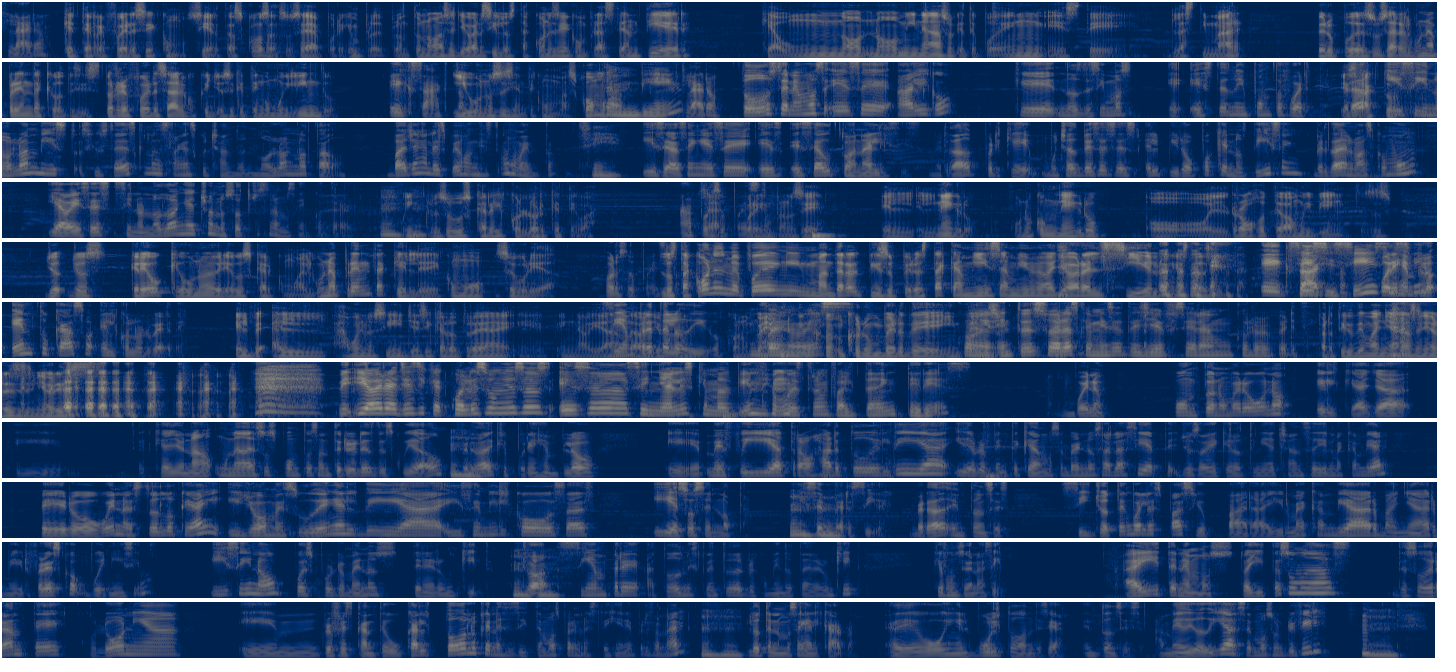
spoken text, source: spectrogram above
Claro. que te refuerce como ciertas cosas. O sea, por ejemplo, de pronto no vas a llevar si los tacones que compraste antier, que aún no, no dominas o que te pueden este, lastimar, pero puedes usar alguna prenda que vos decís, esto refuerza algo que yo sé que tengo muy lindo Exacto. y uno se siente como más cómodo. También. Claro. Todos tenemos ese algo que nos decimos, "E- este es mi punto fuerte. ¿verdad? Exacto. Y si no lo han visto, si ustedes que nos están escuchando no lo han notado, vayan al espejo en este momento Sí. y se hacen ese, es- ese autoanálisis, ¿verdad? Porque muchas veces es el piropo que nos dicen, ¿verdad? El más común. Y a veces, si no nos lo han hecho, nosotros tenemos que encontrarlo. O Ujú. incluso buscar el color que te va. Ah, por O sea, supuesto. Por ejemplo, no sé, el, el negro. Uno con negro o, o el rojo te va muy bien. Entonces, yo, creo que uno debería buscar como alguna prenda que le dé como seguridad. por supuesto. Los tacones me pueden mandar al piso, pero esta camisa a mí me va a llevar al cielo en esta cita. Exacto. sí, sí, por sí, ejemplo, en tu caso, el color verde. El, ah, bueno, sí, Jessica el otro día eh, en Navidad. Siempre te lo con- digo. Con un, ver- Bueno, ¿ves? con, con un verde el- intenso. entonces todas las camisas de Jeff serán color verde. A partir de mañana, señores y señores. Y ahora, Jessica, ¿cuáles son esas, esas señales que más bien demuestran falta de interés? Bueno, punto número uno, el que haya, eh, que haya una, una de esos puntos anteriores descuidado. ¿verdad? Que, por ejemplo, eh, me fui a trabajar todo el día y de repente quedamos en vernos a las 7. Yo sabía que no tenía chance de irme a cambiar, pero bueno, esto es lo que hay. Y yo me sudé en el día, hice mil cosas y eso se nota y se percibe, ¿verdad? Entonces, si yo tengo el espacio para irme a cambiar, bañarme, ir fresco, buenísimo. Y si no, pues por lo menos tener un kit. Yo siempre a todos mis clientes les recomiendo tener un kit que funciona así. Ahí tenemos toallitas húmedas, desodorante, colonia, em, refrescante bucal, todo lo que necesitemos para nuestra higiene personal, lo tenemos en el carro eh, o en el bulto, donde sea. Entonces, a mediodía hacemos un refill.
